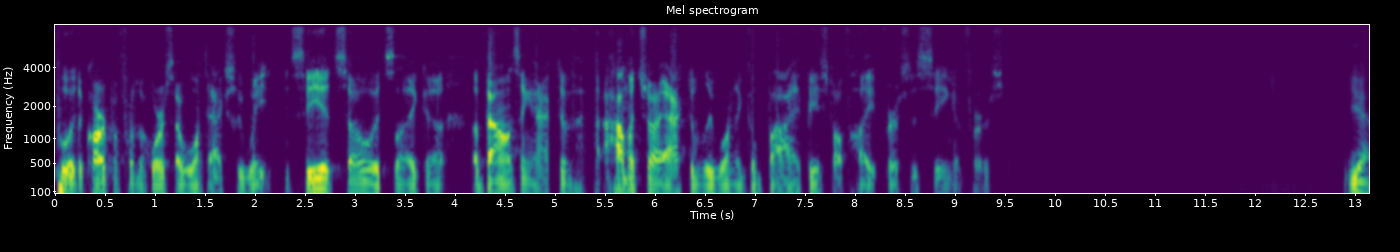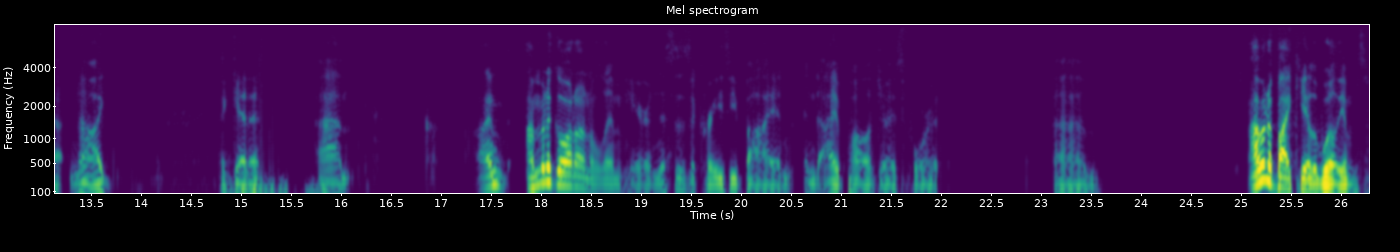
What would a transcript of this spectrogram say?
put the cart before the horse. I want to actually wait and see it. So it's like a, a balancing act of how much do I actively want to go buy based off height versus seeing it first. Yeah, no, I I get it. Um, I'm I'm gonna go out on a limb here, and this is a crazy buy, and and I apologize for it. Um, I'm gonna buy Caleb Williams.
